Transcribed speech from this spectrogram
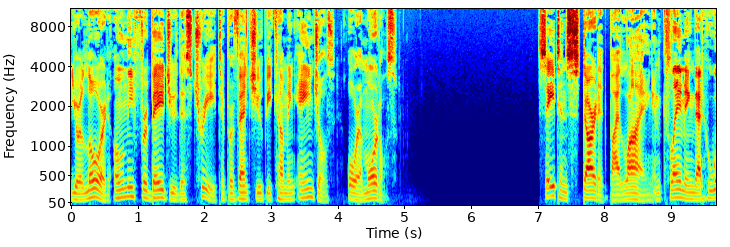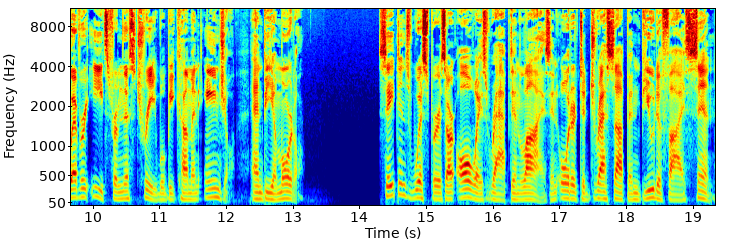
Your Lord only forbade you this tree to prevent you becoming angels or immortals. Satan started by lying and claiming that whoever eats from this tree will become an angel and be immortal. Satan's whispers are always wrapped in lies in order to dress up and beautify sin.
